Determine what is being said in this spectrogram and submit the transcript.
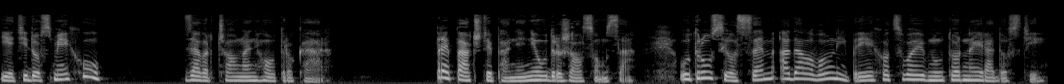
Je ti do smiechu? Zavrčal na ňo otrokár. Prepáčte, pane, neudržal som sa. Utrúsil sem a dal voľný priechod svojej vnútornej radosti.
